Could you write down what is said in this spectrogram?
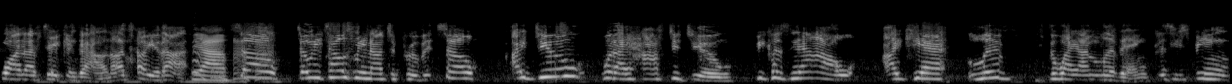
one I've taken down. I'll tell you that. Yeah. So, so he tells me not to prove it. So I do what I have to do because now I can't live the way I'm living because he's being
